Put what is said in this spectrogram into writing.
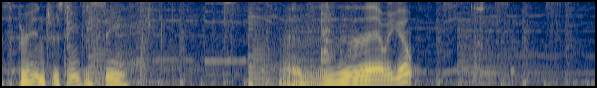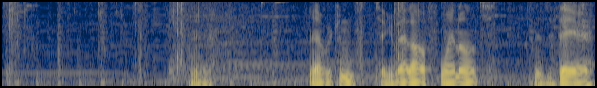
It's pretty interesting to see. There we go. Yeah. Yeah, we can take that off. Why not? It's there.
